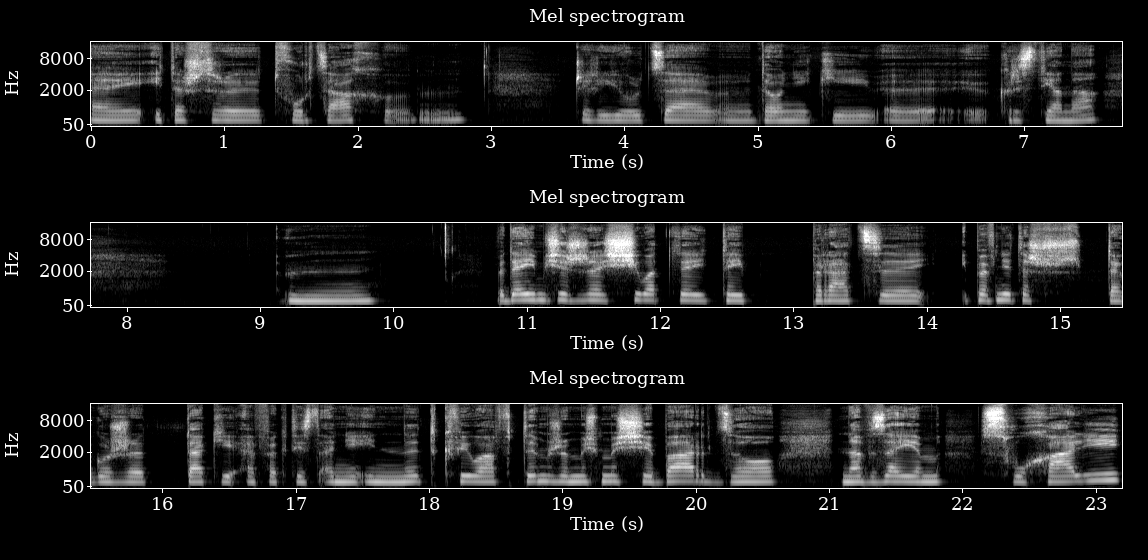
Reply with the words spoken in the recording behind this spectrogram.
e, i też twórcach, mm, czyli Julce, e, Teoniki, e, Krystiana. Mm, wydaje mi się, że siła tej, tej pracy i pewnie też tego, że taki efekt jest, a nie inny, tkwiła w tym, że myśmy się bardzo nawzajem słuchali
